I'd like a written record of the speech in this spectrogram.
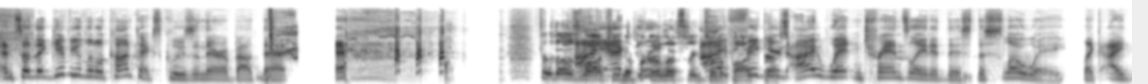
and so they give you little context clues in there about that for those watching actually, or listening to I the podcast. I figured I went and translated this the slow way. Like I,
